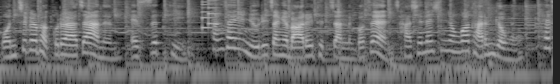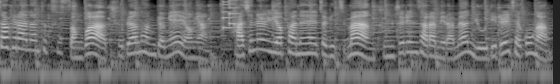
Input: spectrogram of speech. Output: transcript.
원칙을 바꾸려 하지 않음, ST, 상사인 요리장의 말을 듣지 않는 것은 자신의 신념과 다른 경우, 해적이라는 특수성과 주변 환경의 영향, 자신을 위협하는 해적이지만 굶주린 사람이라면 요리를 제공함,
